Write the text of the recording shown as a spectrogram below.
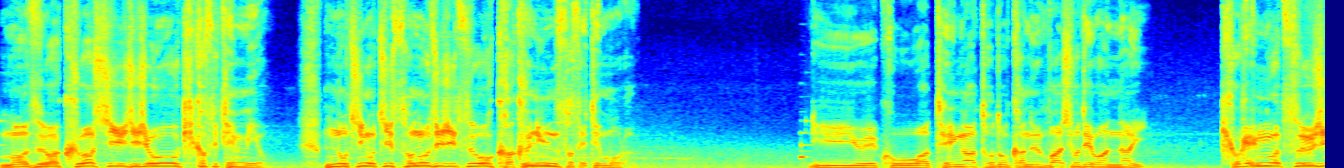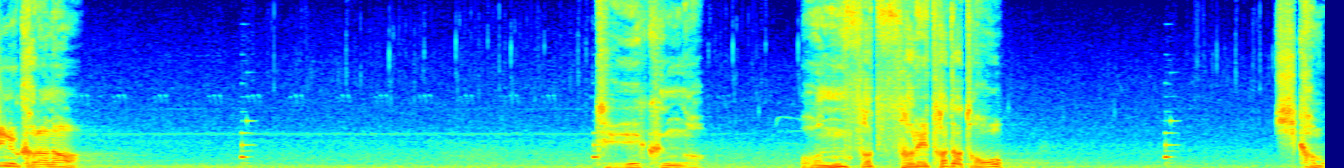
まずは詳しい事情を聞かせてみよう。後々その事実を確認させてもらう。リーユエ公は手が届かぬ場所ではない。虚言は通じぬからな。帝君が暗殺されただと？しかも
